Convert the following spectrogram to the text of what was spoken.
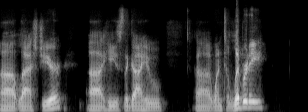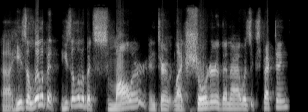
uh, last year. Uh, he's the guy who uh, went to Liberty. Uh, he's a little bit he's a little bit smaller in term like shorter than I was expecting,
